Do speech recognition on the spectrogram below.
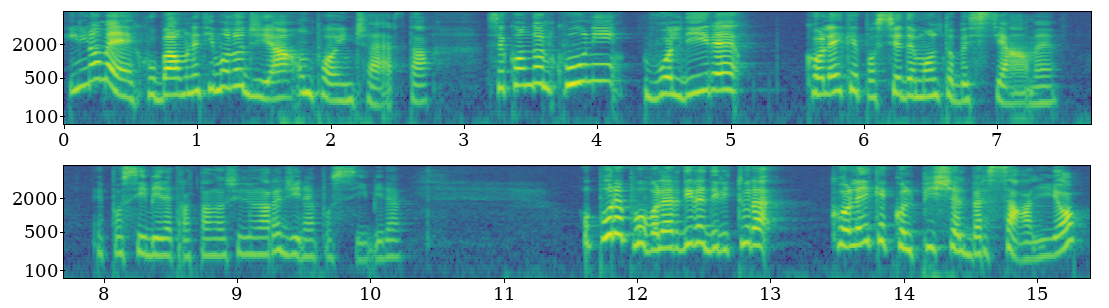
Il nome Ecuba ha un'etimologia un po' incerta. Secondo alcuni vuol dire colei che possiede molto bestiame. È possibile, trattandosi di una regina, è possibile. Oppure può voler dire addirittura colei che colpisce il bersaglio,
